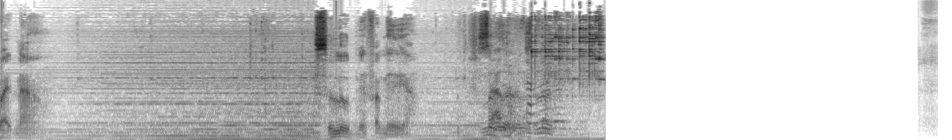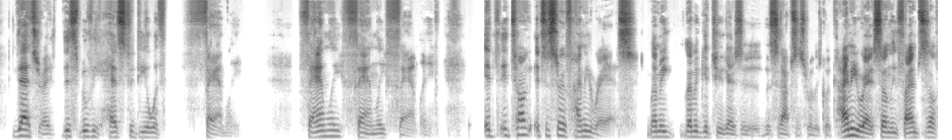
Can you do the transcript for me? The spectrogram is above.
Right now. Salute, mi familia. Salute. Salute. That's right. This movie has to deal with family. Family, family, family. It, it talk, it's a story of Jaime Reyes. Let me let me get to you guys the, the synopsis really quick. Jaime Reyes suddenly finds himself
